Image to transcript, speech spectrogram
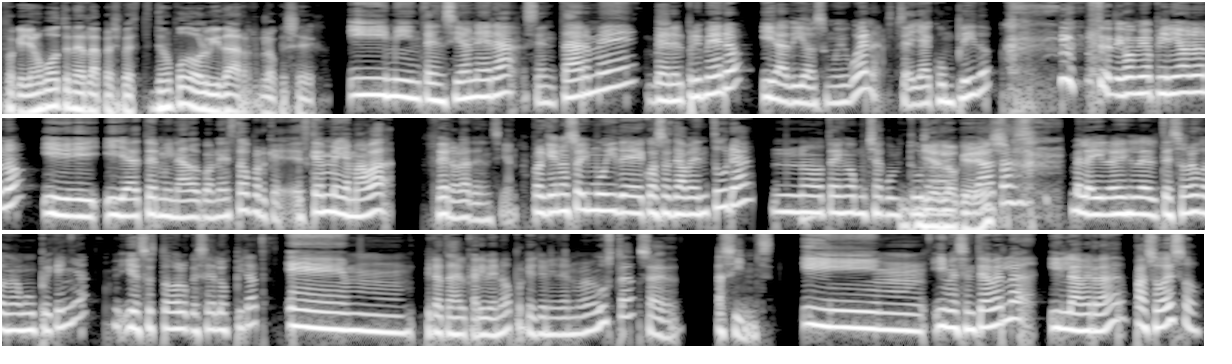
porque yo no puedo tener la perspectiva, no puedo olvidar lo que sé. Y mi intención era sentarme, ver el primero y adiós, muy buena. O sea, ya he cumplido. Te digo mi opinión o no. Y, y ya he terminado con esto porque es que me llamaba cero la atención. Porque no soy muy de cosas de aventura, no tengo mucha cultura Y es de que piratas. Me leí la Isla del Tesoro cuando era muy pequeña y eso es todo lo que sé de los piratas. Em, piratas del Caribe no, porque Johnny Depp no me gusta. O sea, a Sims. Y, y me senté a verla y la verdad pasó eso.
